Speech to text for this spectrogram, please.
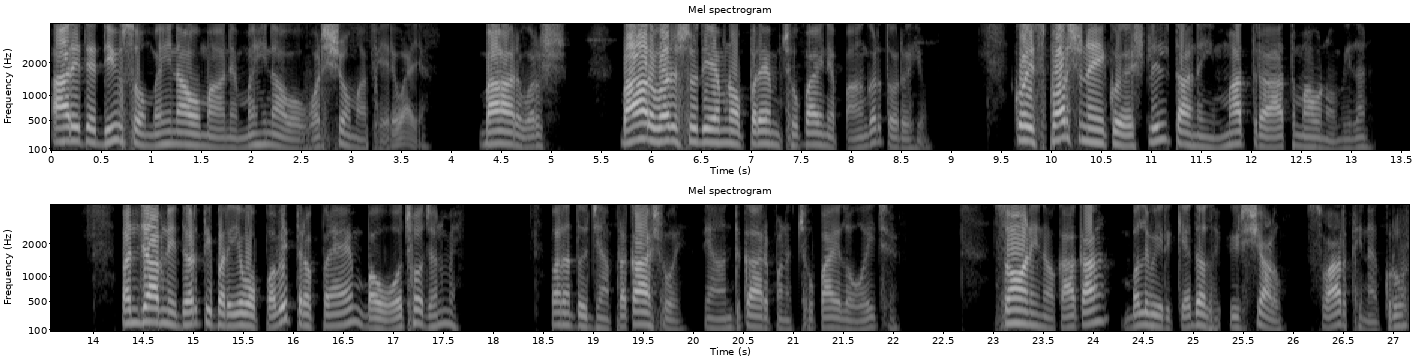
આ રીતે દિવસો મહિનાઓમાં અને મહિનાઓ વર્ષોમાં ફેરવાયા. બાર વર્ષ બાર વર્ષ સુધી એમનો પ્રેમ છુપાઈને પાંગરતો રહ્યો. કોઈ સ્પર્શ નહીં, કોઈ અશ્લીલતા નહીં, માત્ર આત્માઓનો મિલન. પંજાબની ધરતી પર એવો પવિત્ર પ્રેમ બહુ ઓછો જન્મે. પરંતુ જ્યાં પ્રકાશ હોય, ત્યાં અંધકાર પણ છુપાયેલો હોય છે. સોણીનો કાકા બલવીર કેદલ ઈર્ષ્યાળુ, સ્વાર્થીના ક્રૂર.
